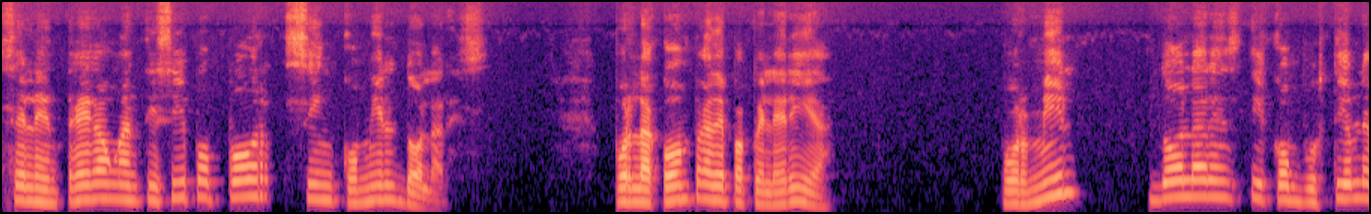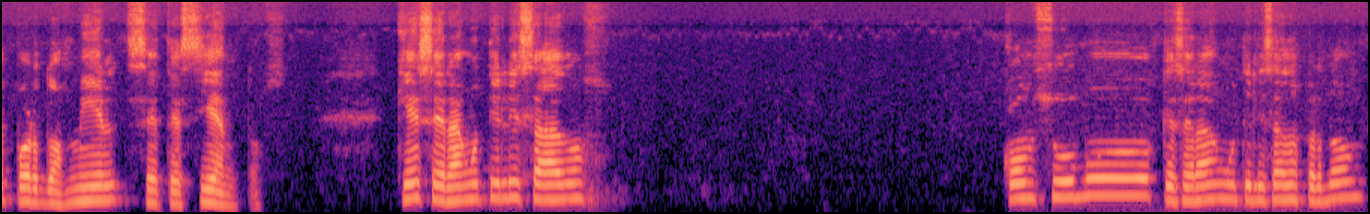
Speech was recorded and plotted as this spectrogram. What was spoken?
se le entrega un anticipo por 5 mil dólares. Por la compra de papelería por mil dólares y combustible por 2.700 que serán utilizados consumo que serán utilizados perdón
